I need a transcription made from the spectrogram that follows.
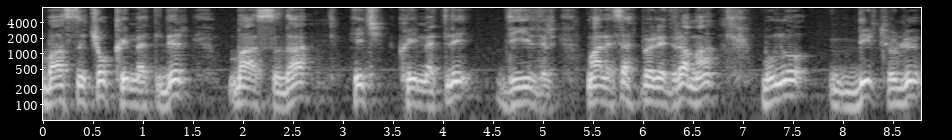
Bazısı çok kıymetlidir. Bazısı da hiç kıymetli değildir. Maalesef böyledir ama bunu bir türlü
